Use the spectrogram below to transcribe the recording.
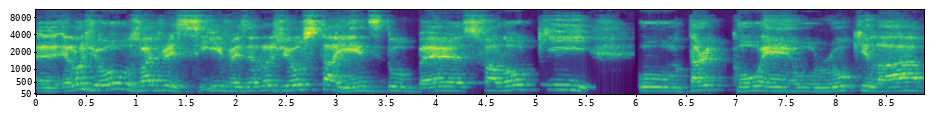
É, elogiou os wide receivers, elogiou os tight do Bears, falou que o Tarek Cohen, o rookie lá,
